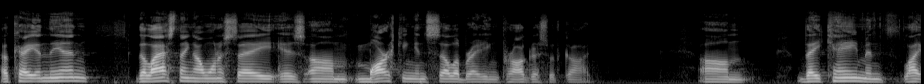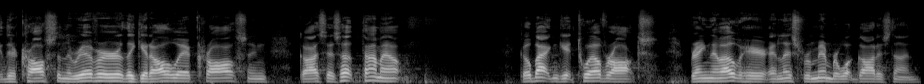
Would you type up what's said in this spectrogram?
Okay, and then the last thing I want to say is um, marking and celebrating progress with God. Um, they came and like they're crossing the river, they get all the way across, and God says, Up, oh, time out. Go back and get 12 rocks, bring them over here, and let's remember what God has done.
